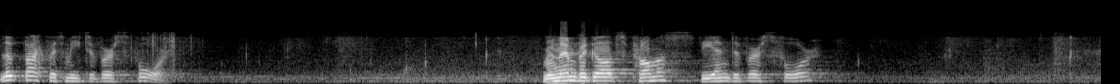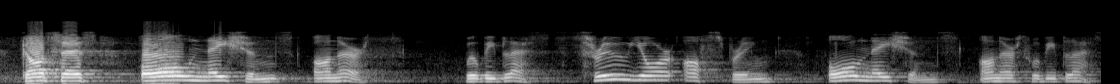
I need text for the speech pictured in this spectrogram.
Look back with me to verse 4. Remember God's promise, the end of verse 4? God says, All nations on earth will be blessed. Through your offspring, all nations on earth will be blessed.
